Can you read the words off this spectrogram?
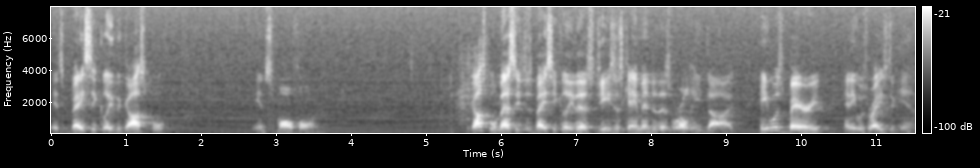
It's basically the gospel in small form. The gospel message is basically this Jesus came into this world, he died, he was buried, and he was raised again.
